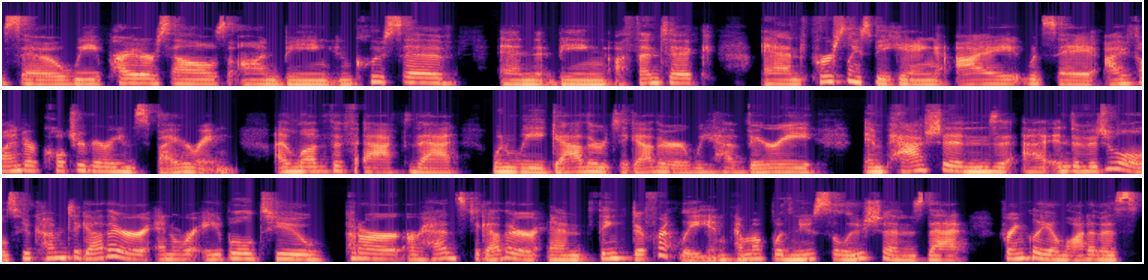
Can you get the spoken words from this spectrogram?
So we pride ourselves on being inclusive and being authentic. And personally speaking, I would say I find our culture very inspiring. I love the fact that when we gather together, we have very impassioned uh, individuals who come together and we're able to put our, our heads together and think differently and come up with new solutions that frankly a lot of us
